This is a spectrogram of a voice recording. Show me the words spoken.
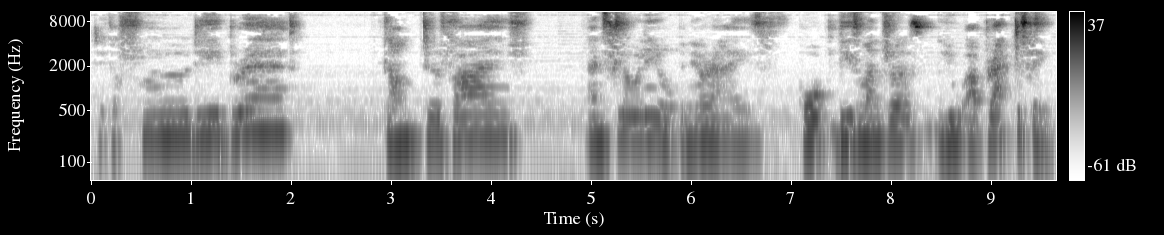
Take a full deep breath. Count till five and slowly open your eyes. Hope these mantras you are practicing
